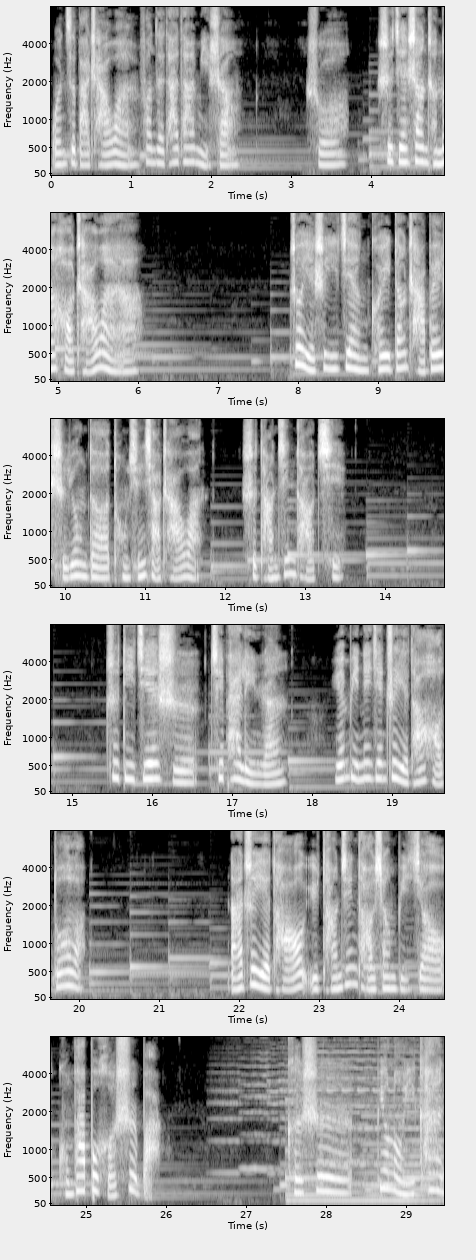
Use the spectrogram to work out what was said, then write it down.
蚊子把茶碗放在榻榻米上，说：“是件上乘的好茶碗啊。这也是一件可以当茶杯使用的筒形小茶碗，是唐金陶器。”质地结实，气派凛然，远比那件制野桃好多了。拿制野桃与唐金桃相比较，恐怕不合适吧？可是并拢一看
